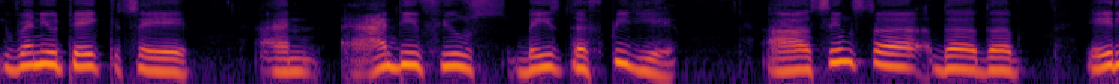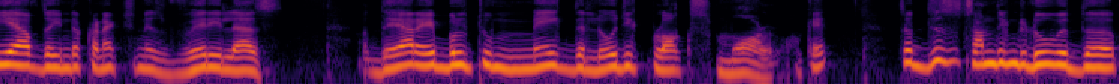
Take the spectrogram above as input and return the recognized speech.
when you take say an anti-fuse based FPGA uh, since the, the, the area of the interconnection is very less they are able to make the logic block small okay. So this is something to do with the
